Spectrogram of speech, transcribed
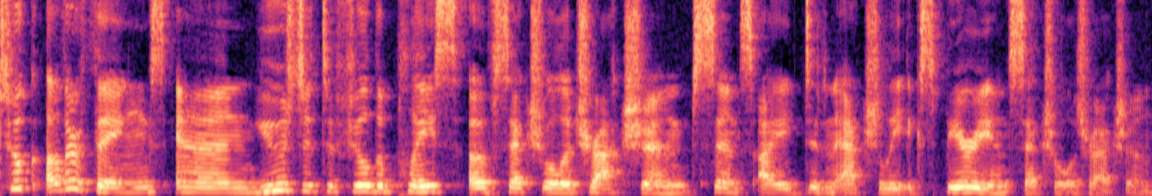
took other things and used it to fill the place of sexual attraction since I didn't actually experience sexual attraction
